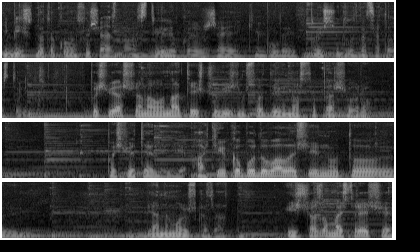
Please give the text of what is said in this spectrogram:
І більше до такого сучасного стилю, коли вже які були ближче до ХХ століття. Посвящена вона 1891 року. Посвятили її. А тільки будувалася, ну то я не можу сказати. І що за майстри ще?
